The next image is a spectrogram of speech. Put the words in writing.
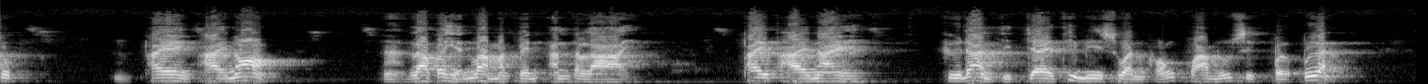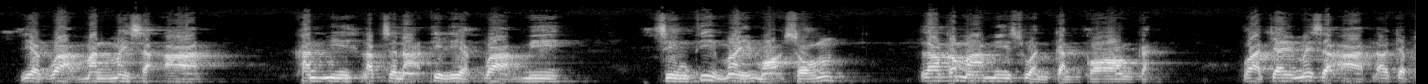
สุกภัยภายนอกเราก็เห็นว่ามันเป็นอันตราย ภัยภายในคือด้านจิตใจที่มีส่วนของความรู้สึกเปื้อเปื้อน เรียกว่ามันไม่สะอาด คันมีลักษณะที่เรียกว่ามีสิ่งที่ไม่เหมาะสม เราก็มามีส่วนกันกองกัน ว่าใจไม่สะอาดเราจะป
